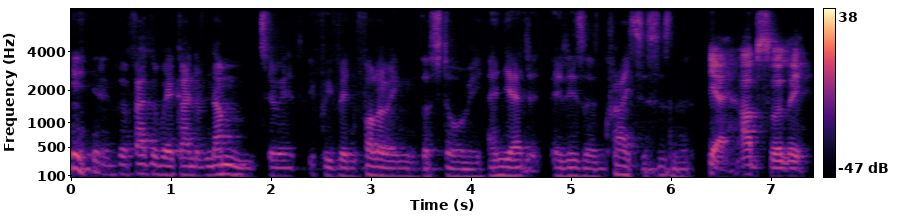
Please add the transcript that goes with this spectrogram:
the fact that we're kind of numb to it if we've been following the story, and yet it is a crisis, isn't it? Yeah, absolutely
